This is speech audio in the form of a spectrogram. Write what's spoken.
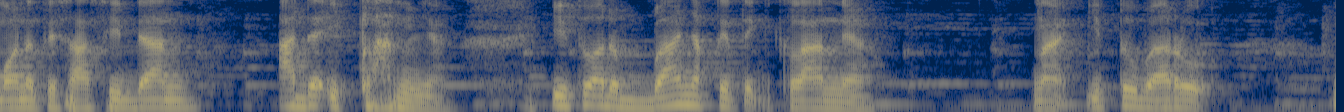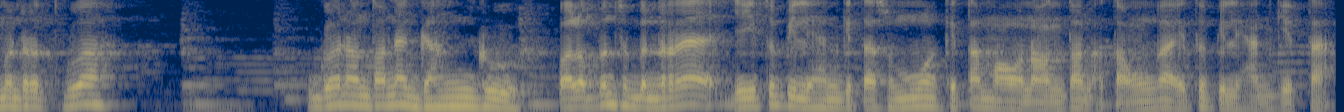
monetisasi dan ada iklannya. Itu ada banyak titik iklannya. Nah itu baru. Menurut gue gue nontonnya ganggu. Walaupun sebenarnya ya itu pilihan kita semua kita mau nonton atau enggak itu pilihan kita.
